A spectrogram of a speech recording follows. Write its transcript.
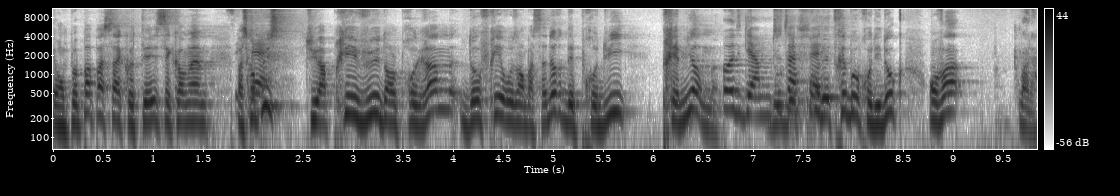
et on ne peut pas passer à côté. C'est quand même parce qu'en plus tu as prévu dans le programme d'offrir aux ambassadeurs des produits premium, haut de gamme, donc tout à fait, des très beaux produits. Donc on va voilà.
